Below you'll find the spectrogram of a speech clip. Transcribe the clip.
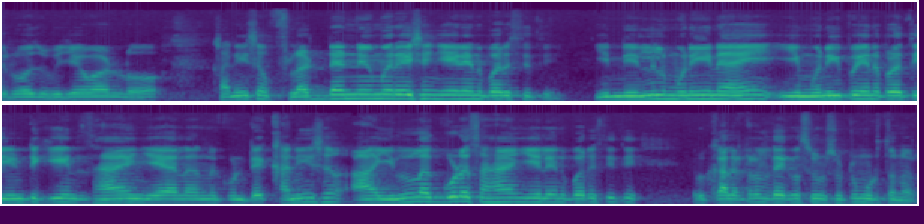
ఈరోజు విజయవాడలో కనీసం ఫ్లడ్ ఎన్యూమరేషన్ చేయలేని పరిస్థితి. ఇన్ని ఇల్లులు మునిగినాయి ఈ మునిగిపోయిన ప్రతి ఇంటికి సహాయం చేయాలనుకుంటే కనీసం ఆ ఇళ్ళకు కూడా సహాయం చేయలేని పరిస్థితి ఇప్పుడు కలెక్టర్ల దగ్గర చుట్టుముడుతున్నారు.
